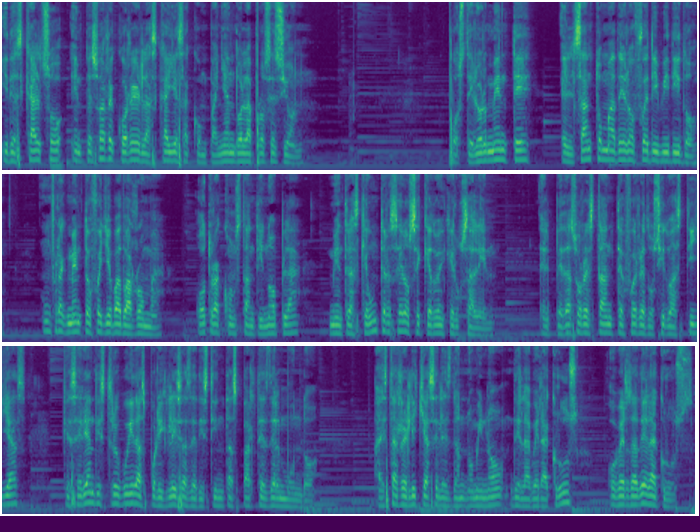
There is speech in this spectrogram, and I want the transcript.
y descalzo empezó a recorrer las calles acompañando la procesión. Posteriormente, el santo madero fue dividido, un fragmento fue llevado a Roma, otro a Constantinopla, mientras que un tercero se quedó en Jerusalén. El pedazo restante fue reducido a astillas que serían distribuidas por iglesias de distintas partes del mundo. A estas reliquias se les denominó de la Veracruz o verdadera cruz.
